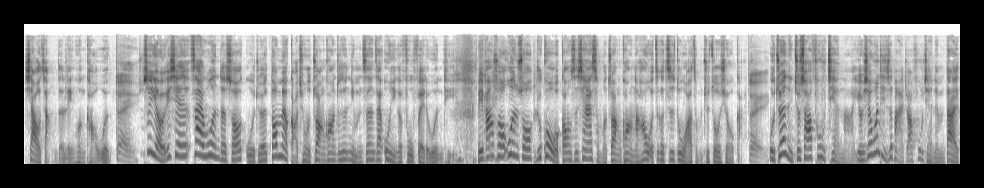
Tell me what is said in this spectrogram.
校长的灵魂拷问？对，就是有一些在问的时候，我觉得都没有搞清楚状况，就是你们真的在问一个付费的问题。比方说问说，如果我公司现在什么状况，然后我这个制度我要怎么去做修改？对，我觉得你就是要付钱呐。有些问题是本来就要付钱，你们到底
